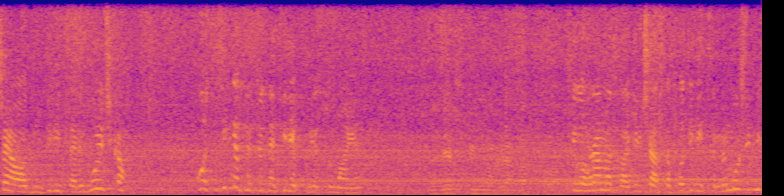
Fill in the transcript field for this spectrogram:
ще одну, дивіться, рибулечка. Костя, скільки сьогодні філе весу має? Кілограма два, дівчатка, подивіться, ми можемо і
